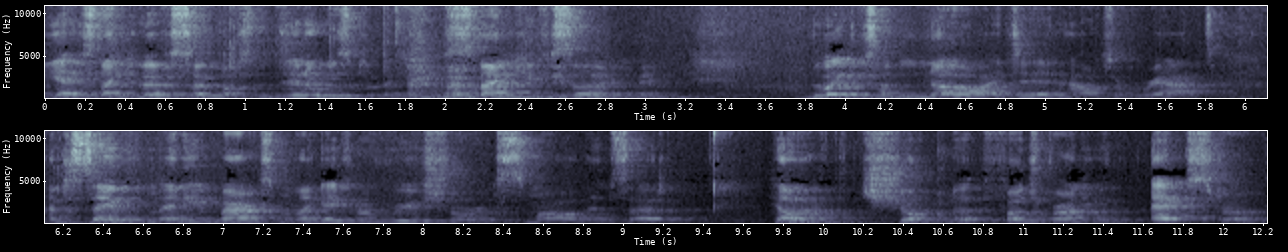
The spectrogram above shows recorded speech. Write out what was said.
yes, thank you ever so much. The dinner was delicious. Thank you for serving me. The waitress had no idea how to react, and to save her from any embarrassment, I gave her a reassuring smile and then said, He'll have chocolate fudge brownie with extra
